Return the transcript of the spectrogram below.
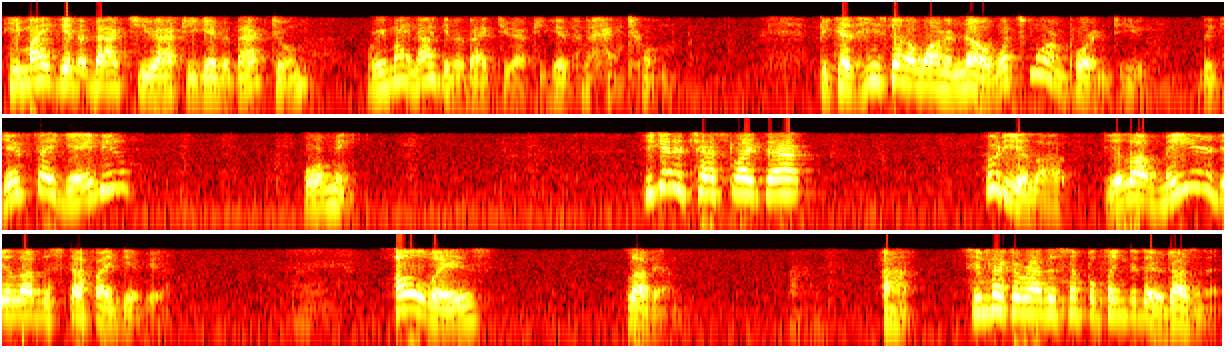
He might give it back to you after you gave it back to him, or he might not give it back to you after you give it back to him. Because he's going to want to know what's more important to you, the gift I gave you or me? You get a test like that, who do you love? Do you love me or do you love the stuff I give you? Always love him. Uh, seems like a rather simple thing to do, doesn't it?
